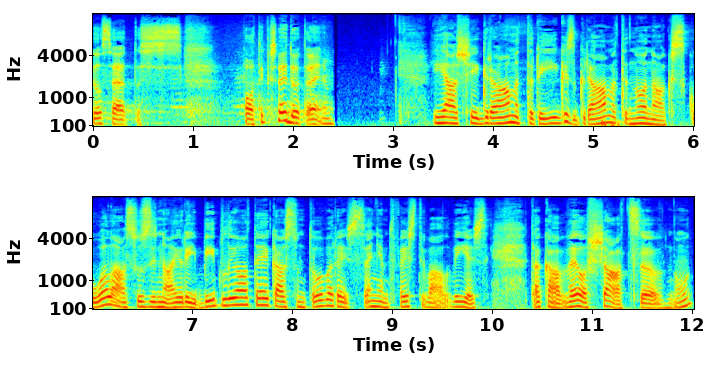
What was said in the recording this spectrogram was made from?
pilsētas politikas veidotājiem. Jā, šī grāmata, Rīgas grāmata, nonāks skolās, uzzināja arī bibliotekās, un to varēs saņemt festivāla viesi. Tā kā vēl šāds nu,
